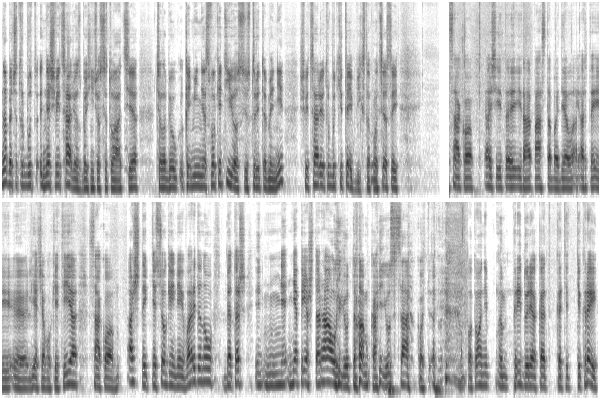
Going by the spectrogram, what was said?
Na, bet čia turbūt ne Šveicarijos bažnyčios situacija, čia labiau kaiminės Vokietijos, jūs turite meni, Šveicarijoje turbūt kitaip vyksta procesai. Sako, aš į, tai, į tą pastabą dėl, ar tai e, liečia Vokietiją, sako, aš taip tiesiogiai neįvardinau, bet aš ne, neprieštarauju tam, ką jūs sakote. O Toni priduria, kad, kad tikrai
